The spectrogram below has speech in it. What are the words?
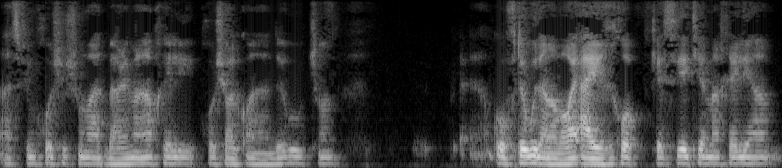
از فیلم خوشش اومد برای منم خیلی خوشحال کننده بود چون گفته بودم آقای عیقی خب کسیه که من خیلی هم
